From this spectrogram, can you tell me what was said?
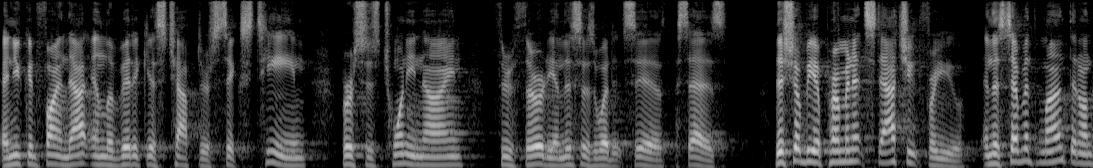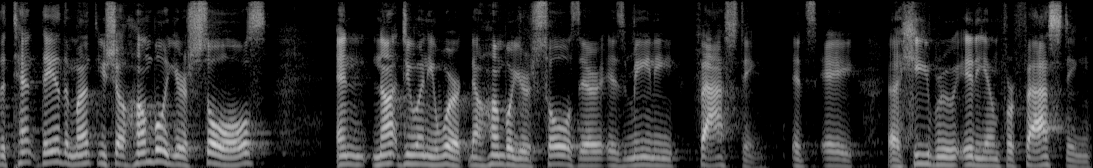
And you can find that in Leviticus chapter 16, verses 29 through 30. And this is what it says This shall be a permanent statute for you. In the seventh month and on the tenth day of the month, you shall humble your souls and not do any work. Now, humble your souls there is meaning fasting, it's a, a Hebrew idiom for fasting.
